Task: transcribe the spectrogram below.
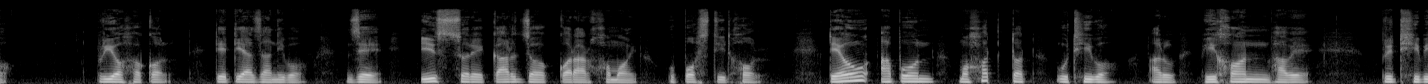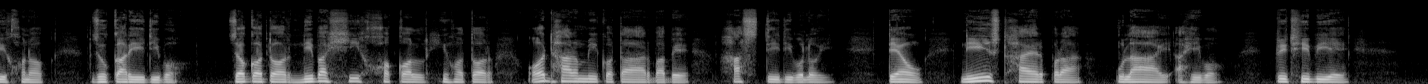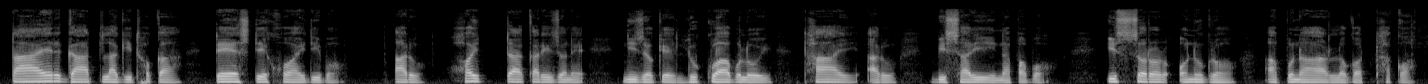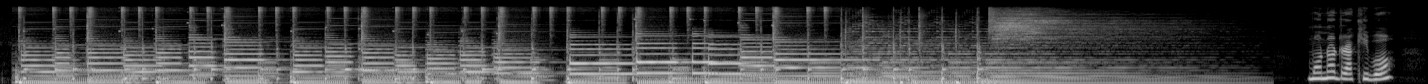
প্ৰিয়সকল তেতিয়া জানিব যে ঈশ্বৰে কাৰ্য কৰাৰ সময় উপস্থিত হ'ল। তেওঁ আপোন মহত্বত উঠিব আৰু ভীষণভাৱে পৃথিৱীখনক জোকাৰি দিব। জগতৰ নিবাসীসকল সিহঁতৰ অধাৰ্মিকতাৰ বাবে শাস্তি দিবলৈ তেওঁ নিজ ঠাইৰ পৰা ওলাই আহিব। পৃথিৱীয়ে তাইৰ গাত লাগি থকা তেজ দেখুৱাই দিব আৰু হত্যাকাৰীজনে নিজকে লুকুৱাবলৈ ঠাই আৰু বিচাৰি নাপাব। ঈশ্বৰৰ অনুগ্ৰহ আপোনাৰ লগত থাকক। মনত ৰাখিব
